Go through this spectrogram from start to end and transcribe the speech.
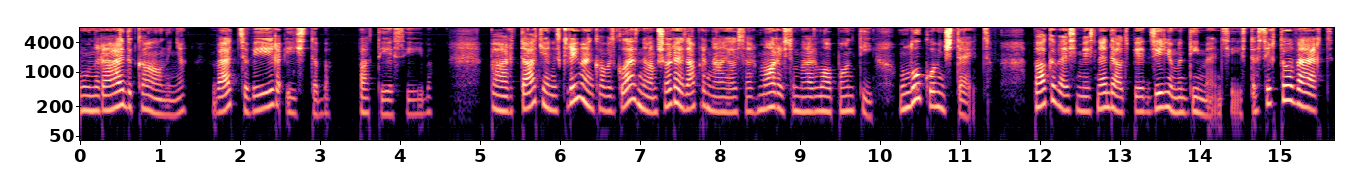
un Raida Kalniņa Veca vīra istaba - patiesība. Par Tāķienes Krivenkovas gleznām šoreiz aprunājos ar Morisu Merlo-Pontī, un lūk, ko viņš teica. Pakavēsimies nedaudz pie dziļuma dimensijas, tas ir to vērts.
